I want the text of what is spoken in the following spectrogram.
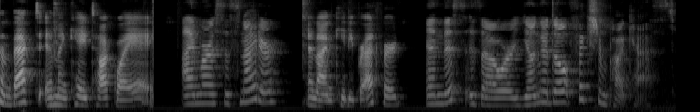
Welcome back to M&K Talk YA. I'm Marissa Snyder, And I'm Katie Bradford. and this is our young adult fiction podcast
